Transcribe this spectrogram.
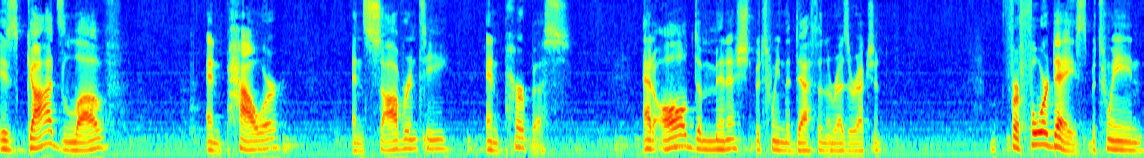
is God's love and power and sovereignty and purpose at all diminished between the death and the resurrection? For four days between,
